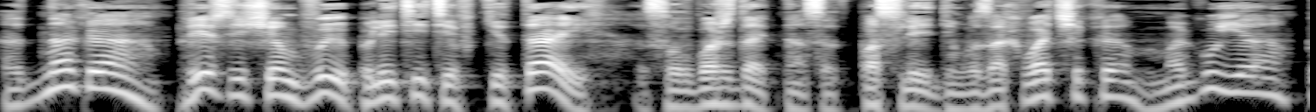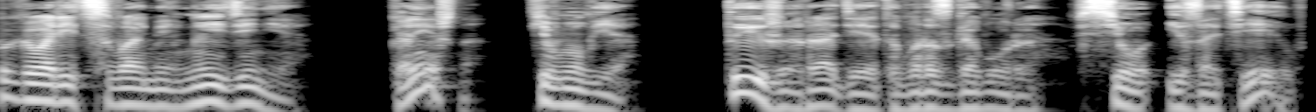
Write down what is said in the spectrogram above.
«Однако, прежде чем вы полетите в Китай освобождать нас от последнего захватчика, могу я поговорить с вами наедине?» «Конечно», — кивнул я. «Ты же ради этого разговора все и затеял».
